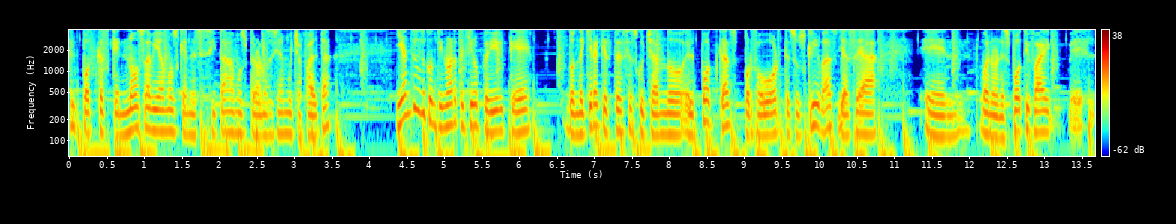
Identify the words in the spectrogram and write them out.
el podcast que no sabíamos que necesitábamos, pero nos hacía mucha falta. Y antes de continuar, te quiero pedir que donde quiera que estés escuchando el podcast, por favor te suscribas, ya sea en, bueno, en Spotify eh,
